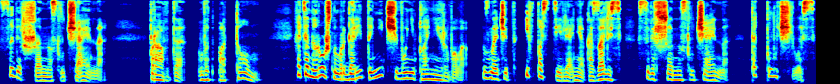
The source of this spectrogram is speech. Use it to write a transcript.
совершенно случайно. Правда, вот потом... Хотя нарочно Маргарита ничего не планировала. Значит, и в постели они оказались совершенно случайно. Так получилось.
